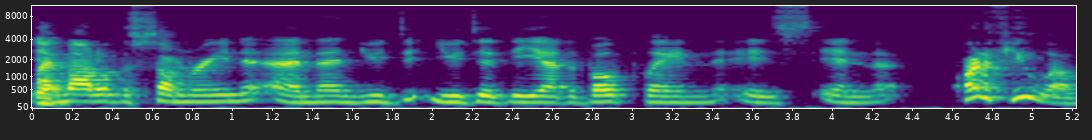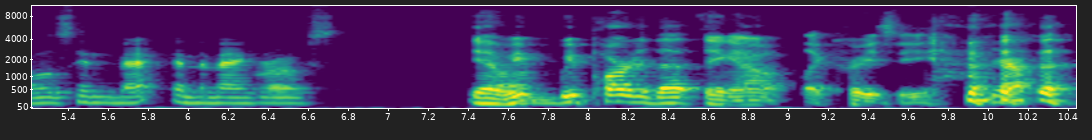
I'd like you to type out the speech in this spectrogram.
Yeah. I modeled the submarine, and then you d- you did the uh, the boat plane is in quite a few levels in ma- in the mangroves. Yeah, we Um, we parted that thing out like crazy. Yeah.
